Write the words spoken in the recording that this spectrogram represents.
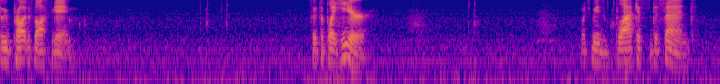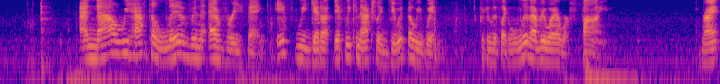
And we probably just lost the game. So we have to play here. Which means black gets to descend. And now we have to live in everything. If we get a if we can actually do it though, we win. If we can just like live everywhere, we're fine. Right?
